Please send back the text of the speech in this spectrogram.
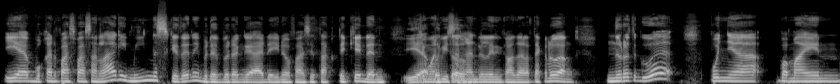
Iya bukan pas-pasan lagi minus gitu ini bener-bener nggak ada inovasi taktiknya dan Iya, cuma bisa ngandelin counter attack doang. Menurut gue punya pemain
